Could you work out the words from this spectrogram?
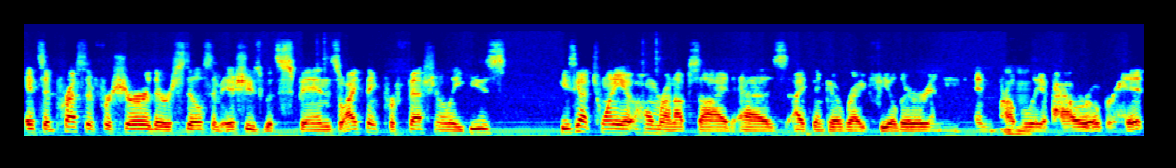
it's impressive for sure. There are still some issues with spin, so I think professionally he's he's got 20 home run upside as I think a right fielder and and mm-hmm. probably mm-hmm. a power over hit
